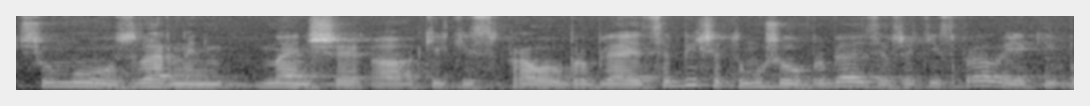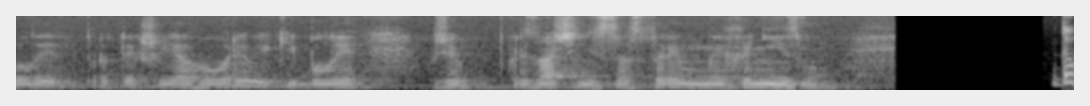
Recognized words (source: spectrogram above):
Чому звернень менше, а кількість справ обробляється більше? Тому що обробляються вже ті справи, які були про те, що я говорив, які були вже призначені за старим механізмом. До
